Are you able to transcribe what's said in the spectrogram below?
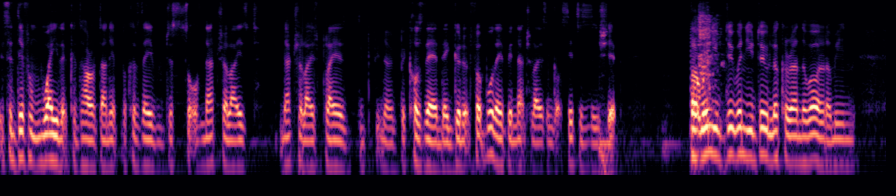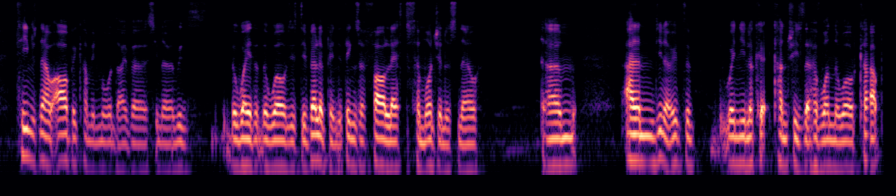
it's a different way that Qatar have done it because they've just sort of naturalized naturalized players. You know, because they're they're good at football, they've been naturalized and got citizenship. But when you do when you do look around the world, I mean, teams now are becoming more diverse. You know, with the way that the world is developing, things are far less homogenous now. Um, and you know, the, when you look at countries that have won the World Cup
